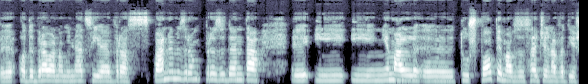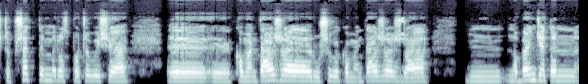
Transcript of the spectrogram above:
Y, odebrała nominację wraz z panem z rąk prezydenta i, i niemal tuż po tym, a w zasadzie nawet jeszcze przed tym rozpoczęły się komentarze, ruszyły komentarze, że mm, no będzie ten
